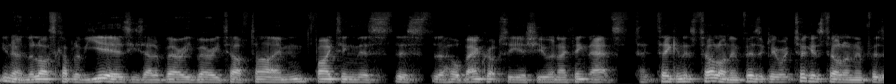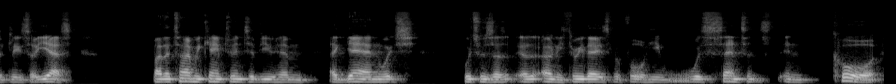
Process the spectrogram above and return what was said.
you know, in the last couple of years, he's had a very, very tough time fighting this, this, the whole bankruptcy issue, and I think that's t- taken its toll on him physically, or it took its toll on him physically. So yes, by the time we came to interview him again, which, which was a, a, only three days before he was sentenced in court,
